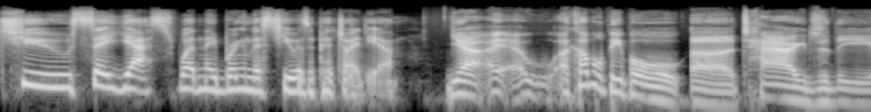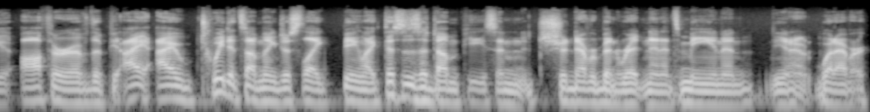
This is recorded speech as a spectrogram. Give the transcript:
to say yes when they bring this to you as a pitch idea yeah, I, a couple people uh, tagged the author of the. I, I tweeted something just like being like, "This is a dumb piece and it should never have been written and it's mean and you know whatever."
